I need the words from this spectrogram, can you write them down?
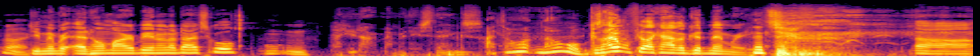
Really? Do you remember Ed Homeyer being in our dive school? Mm-mm. How do not remember these things? I don't know. Because I don't feel like I have a good memory. That's. Uh,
